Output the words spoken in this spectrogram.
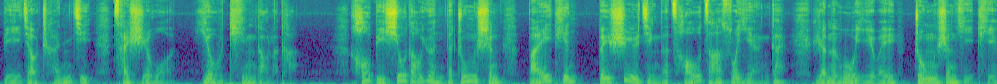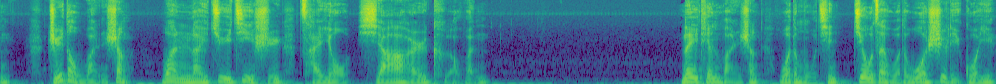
比较沉寂，才使我又听到了它。好比修道院的钟声，白天被市井的嘈杂所掩盖，人们误以为钟声已停，直到晚上万籁俱寂时，才又遐迩可闻。那天晚上，我的母亲就在我的卧室里过夜。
